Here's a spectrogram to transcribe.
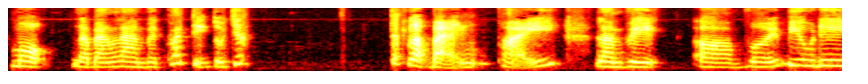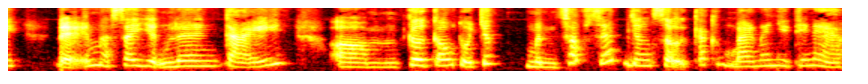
Một là bạn làm về phát triển tổ chức. Tức là bạn phải làm việc uh, với BUD để mà xây dựng lên cái um, cơ cấu tổ chức. Mình sắp xếp nhân sự các phòng ban nó như thế nào?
